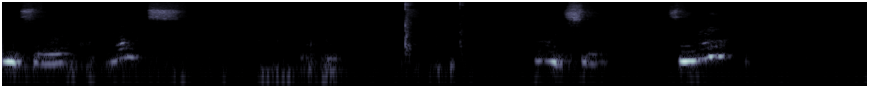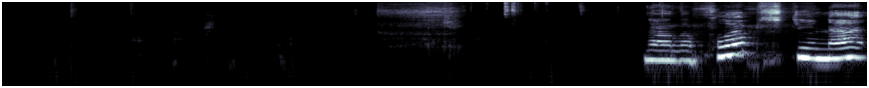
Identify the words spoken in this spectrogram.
Let's see. See that? Now the flips do not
